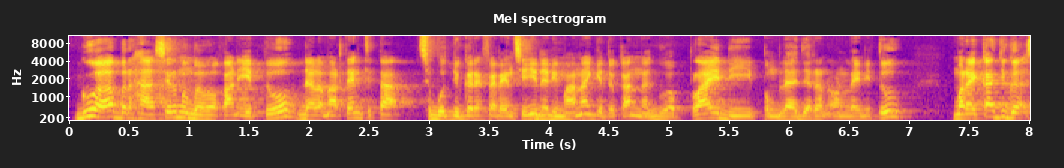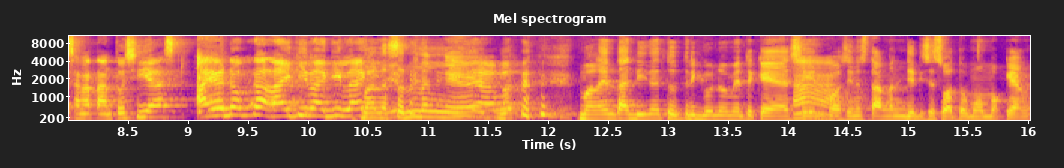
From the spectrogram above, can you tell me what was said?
gua berhasil membawakan itu dalam artian kita sebut juga referensinya Hmm. dari mana gitu kan. Nah gua apply di pembelajaran online itu mereka juga sangat antusias. Ayo dong kak lagi lagi lagi. malah gitu. seneng Iya, ya. betul. malah yang tadinya tuh trigonometri kayak sin, Ah. kosinus, tangan jadi sesuatu momok yang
